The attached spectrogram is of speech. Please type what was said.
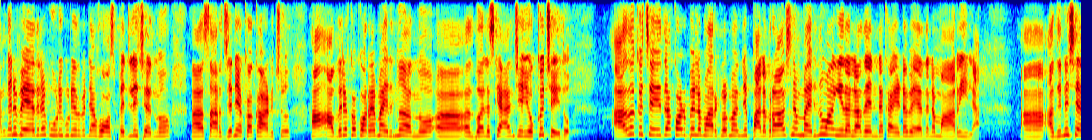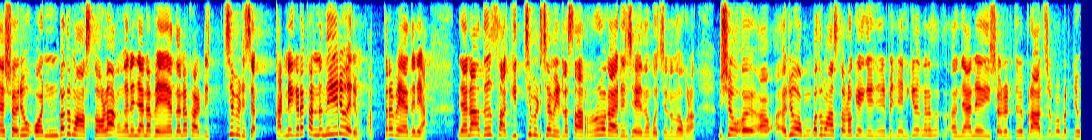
അങ്ങനെ വേദന കൂടി കൂടി ഞാൻ ഹോസ്പിറ്റലിൽ ചെന്നു സർജനെയൊക്കെ കാണിച്ചു. ആ അവരൊക്കെ കുറേ മരുന്ന് തന്നു അതുപോലെ സ്കാൻ ചെയ്യുകയൊക്കെ ചെയ്തു. അതൊക്കെ ചെയ്താൽ കുഴപ്പമില്ല. മാർക്കുകൾ പറഞ്ഞ് പല പ്രാവശ്യം മരുന്ന് വാങ്ങിയതല്ലാതെ എന്റെ കൈയുടെ വേദന മാറിയില്ല. അതിനുശേഷം ഒരു ഒൻപത് മാസത്തോളം അങ്ങനെ ഞാൻ ആ വേദന കടിച്ച് പിടിച്ച കണ്ണിയുടെ കണ്ണുനീര് വരും. അത്ര വേദനയാണ് അത് സഹിച്ച് പിടിച്ച വീട്ടിലെ സർവകാര്യം ചെയ്യുന്ന കൊച്ചിനെ നോക്കണം. പക്ഷേ ഒരു ഒമ്പത് മാസത്തോളം ഒക്കെ കഴിഞ്ഞപ്പോൾ എനിക്ക് അങ്ങനെ ഞാൻ ഈശോയുടെ അടുത്ത് പ്രാർത്ഥിച്ചപ്പോൾ പറഞ്ഞു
